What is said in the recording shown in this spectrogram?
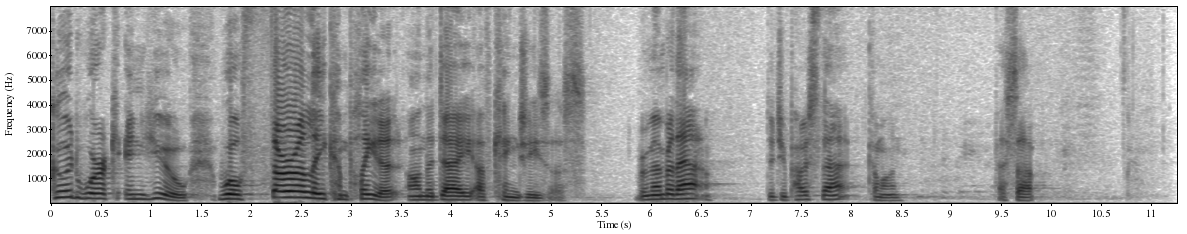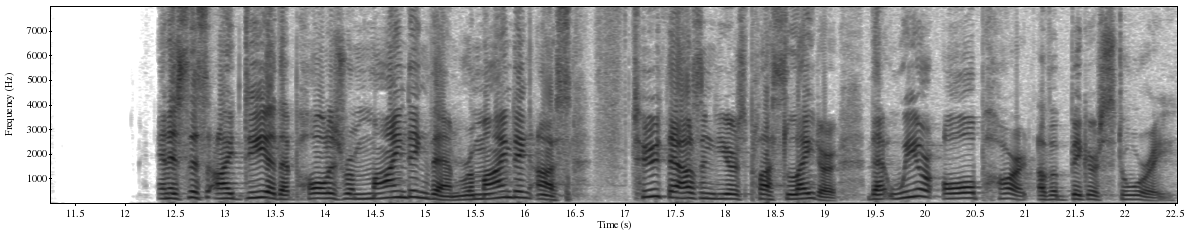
good work in you will thoroughly complete it on the day of King Jesus. Remember that? Did you post that? Come on. Pass up. And it's this idea that Paul is reminding them, reminding us 2,000 years plus later, that we are all part of a bigger story.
